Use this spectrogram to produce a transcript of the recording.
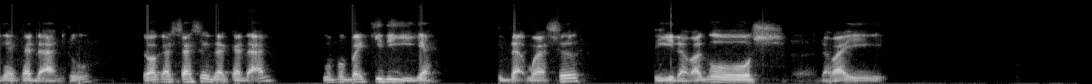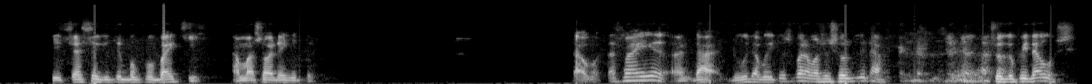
dengan keadaan tu, dia akan sentiasa dalam keadaan memperbaiki diri kan. Tidak merasa diri dah bagus, dah baik. Jadi sentiasa kita memperbaiki amal soleh kita. Tak, tak semaya. Ah, Dah, dulu dah beritahu sebab dah masuk syurga dah. Syurga Firdaus.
